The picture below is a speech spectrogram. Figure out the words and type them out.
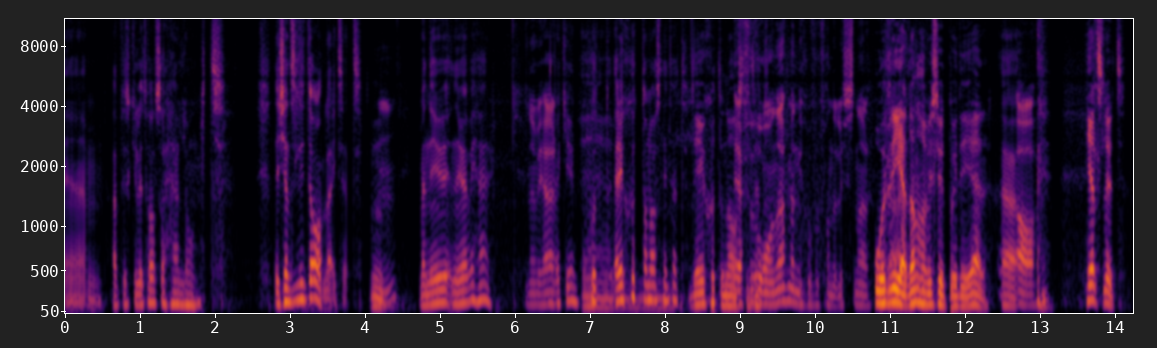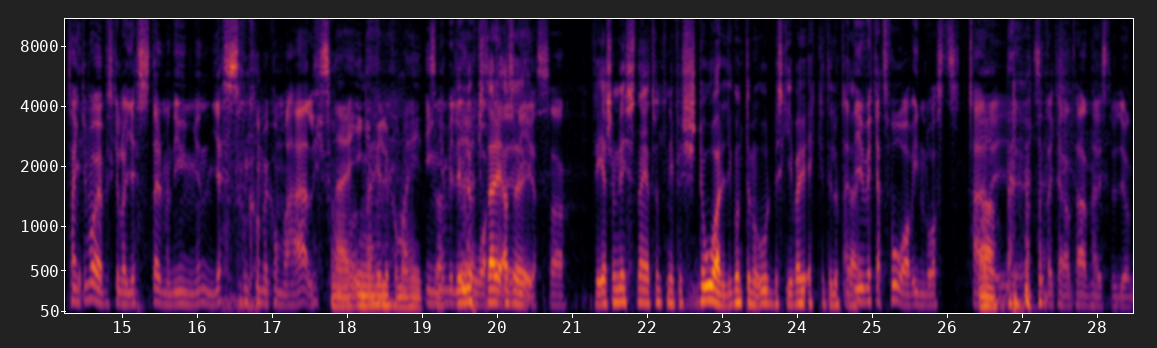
ehm, att vi skulle ta så här långt. Det känns lite avlägset. Mm. Mm. Men nu, nu är vi här. Nu är vi Vad här. kul. Sjut- är det 17 avsnittet? Det är 17 Jag är avsnittet. förvånad att människor fortfarande lyssnar. Och redan har vi slut på idéer. Ja. Ja, Helt slut. tanken var ju att vi skulle ha gäster men det är ju ingen gäst som kommer komma här liksom. Nej, Och ingen vill ju komma hit. så ingen att- vill Det ju luktar, åka eller alltså- resa. För er som lyssnar, jag tror inte ni förstår, det går inte med ord beskriva hur äckligt det Nej, luktar. det är ju vecka två av inlåst här Ja. i, eh, sitta i karantän här i studion.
